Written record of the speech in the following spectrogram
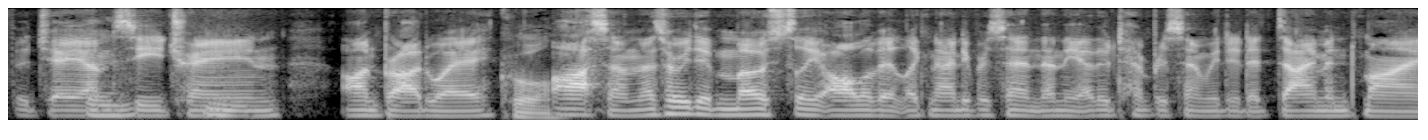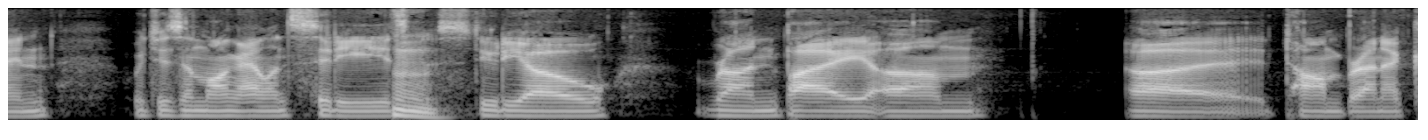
the JMZ train on Broadway. Cool. awesome. That's where we did mostly all of it, like ninety percent. And then the other ten percent we did at Diamond Mine, which is in Long Island City. It's a studio run by um, uh, Tom Brenneck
